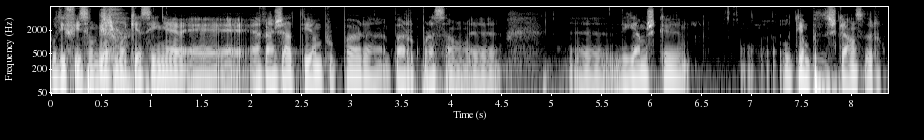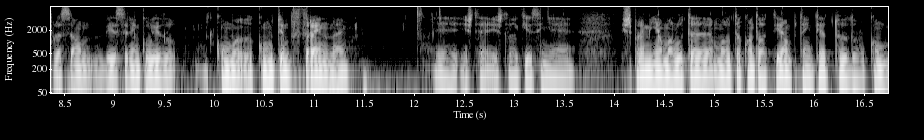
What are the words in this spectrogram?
o difícil mesmo aqui assim é, é, é, arranjar tempo para, para a recuperação. Eh, digamos que o tempo de descanso, de recuperação, devia ser incluído como, como tempo de treino, não é? Uh, isto, é, isto aqui assim é isto para mim é uma luta uma luta contra o tempo tem que ter tudo com,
